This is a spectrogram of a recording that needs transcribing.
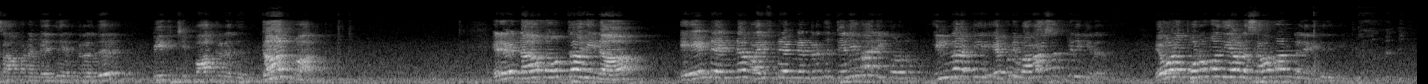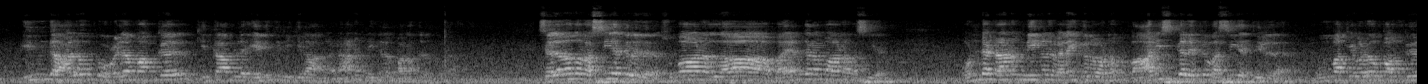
சாமனம் எது என்றது பிரிச்சு பார்க்கிறது தான் மார்க் எனவே நான் மௌத்தாகினா ஏன் என்ன வைஃப் என்றது தெளிவா இருக்கணும் இல்லாட்டி எப்படி வராசம் கிடைக்கிறது எவ்வளவு பொறுமதியான சாமான்கள் இருக்குது இந்த அளவுக்கு உலமாக்கள் கிதாப்ல எழுதியிருக்கிறாங்க நானும் நீங்களும் மறந்துடக்கூடாது. சிலவங்க வசியத்தில் எழுதுற சுபானல்லா பயங்கரமான வசியத் உண்ட நானும் நீங்களும் விளைக்கிறோனும் வாரிசுகளுக்கு வசியத் இல்ல. உம்மாக்கு எவ்வளவு பங்கு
